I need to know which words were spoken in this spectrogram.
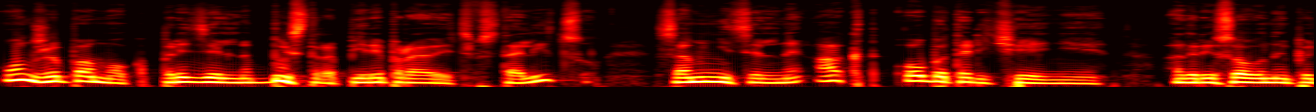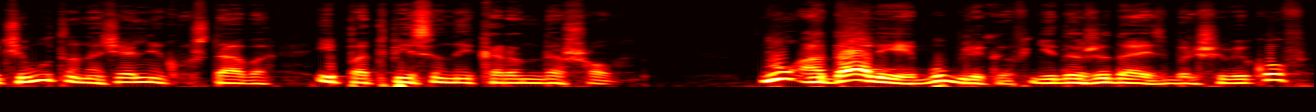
Он же помог предельно быстро переправить в столицу сомнительный акт об отречении, адресованный почему-то начальнику штаба и подписанный карандашом. Ну а далее Бубликов, не дожидаясь большевиков,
